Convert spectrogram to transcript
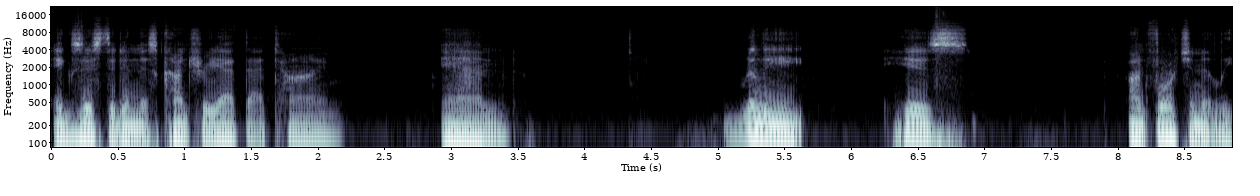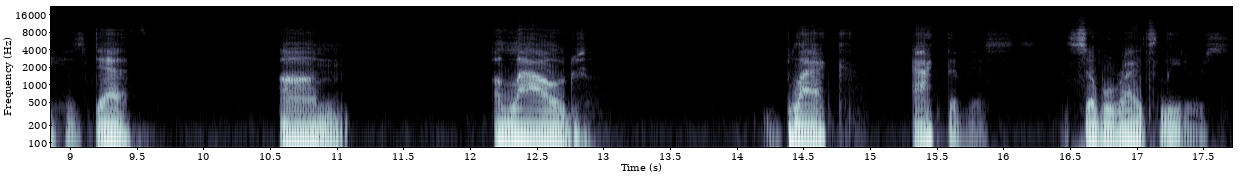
existed in this country at that time, and really his unfortunately his death um, allowed black activists and civil rights leaders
